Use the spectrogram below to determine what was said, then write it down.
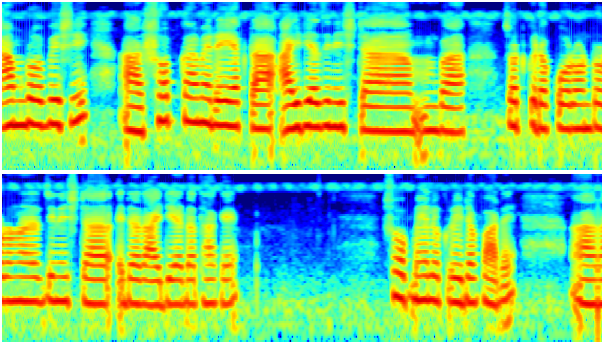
কামড়ও বেশি, আর সব কামের এই একটা আইডিয়া জিনিসটা বা চট করে করণ টরণের জিনিসটা, এটার আইডিয়াটা থাকে। সব মেয়ে লোকরা এটা পারে। আর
